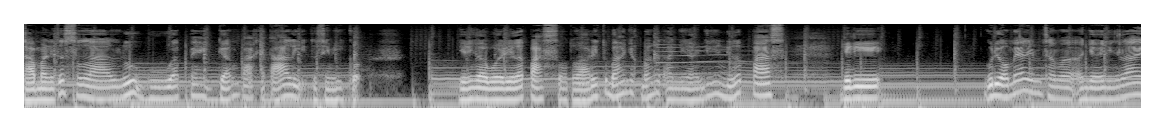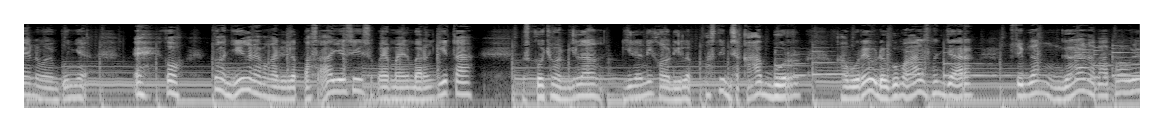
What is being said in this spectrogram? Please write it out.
taman itu selalu gua pegang pakai tali itu si Miko. Jadi nggak boleh dilepas. Suatu hari itu banyak banget anjing-anjing yang dilepas. Jadi gue diomelin sama anjing-anjing lain sama yang punya. Eh kok tuh anjing kenapa nggak dilepas aja sih supaya main bareng kita? Terus gue cuma bilang gila nih kalau dilepas nih bisa kabur. Kaburnya udah gue males ngejar. Terus dia bilang enggak nggak apa-apa udah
